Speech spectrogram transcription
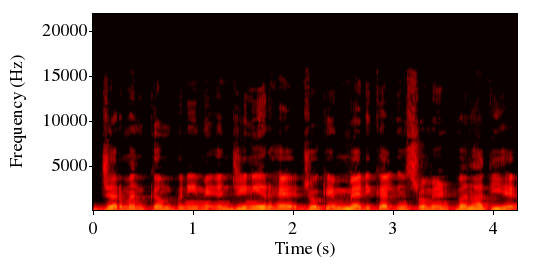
جرمن کمپنی میں انجینئر ہے جو کہ میڈیکل انسٹرومنٹ بناتی ہے۔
